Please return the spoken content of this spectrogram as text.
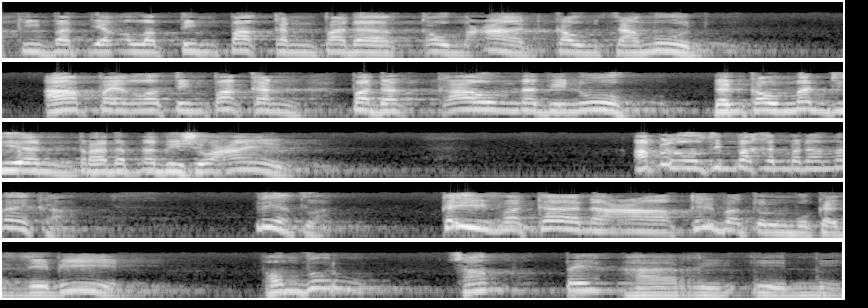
akibat yang Allah timpakan pada kaum Ad, kaum Thamud. Apa yang Allah timpakan pada kaum Nabi Nuh dan kaum Madian terhadap Nabi Shu'aib. Apa yang Allah timpakan pada mereka. Lihatlah. Kaifa kana aqibatul mukadzibin. Fanzuru sampai hari ini.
